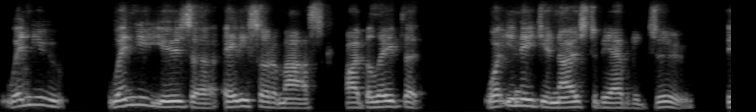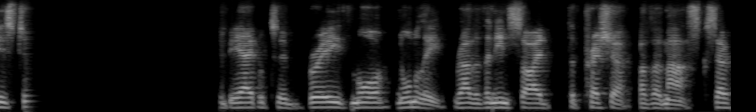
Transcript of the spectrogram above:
when you when you use a, any sort of mask, I believe that what you need your nose to be able to do is to to be able to breathe more normally rather than inside the pressure of a mask. So if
